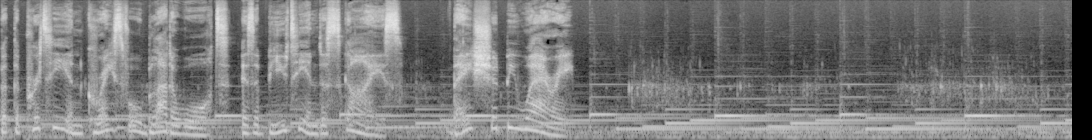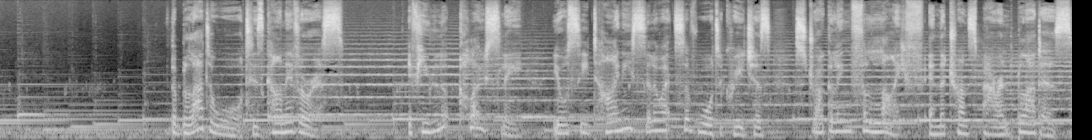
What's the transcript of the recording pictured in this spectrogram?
But the pretty and graceful bladderwort is a beauty in disguise. They should be wary. The bladderwort is carnivorous. If you look closely, you'll see tiny silhouettes of water creatures struggling for life in the transparent bladders.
